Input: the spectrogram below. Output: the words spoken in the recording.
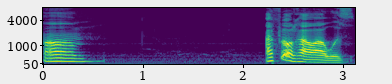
Um, I felt how I was.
